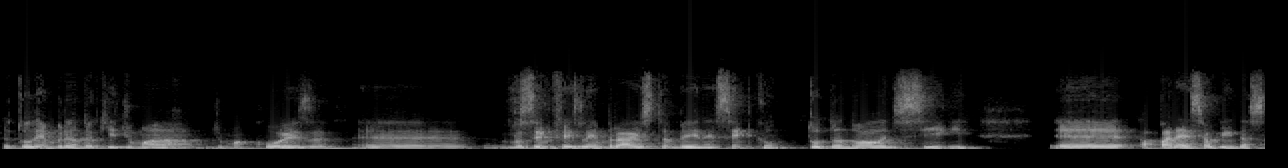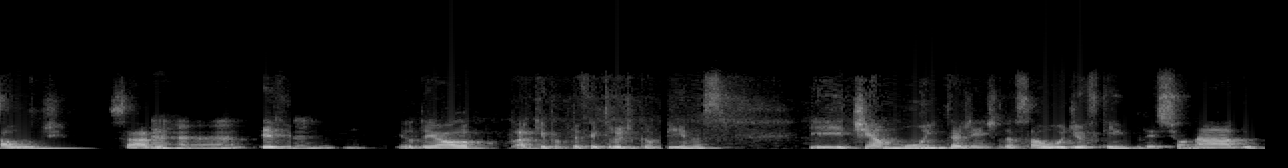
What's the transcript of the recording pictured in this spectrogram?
Eu estou lembrando aqui de uma, de uma coisa, é, você me fez lembrar isso também, né? Sempre que eu estou dando aula de SIG, é, aparece alguém da saúde, sabe? Uhum, Teve. Eu dei aula aqui para a Prefeitura de Campinas e tinha muita gente da saúde e eu fiquei impressionado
